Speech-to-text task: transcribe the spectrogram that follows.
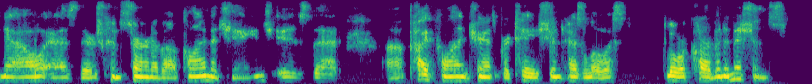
now, as there's concern about climate change, is that uh, pipeline transportation has lowest lower carbon emissions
